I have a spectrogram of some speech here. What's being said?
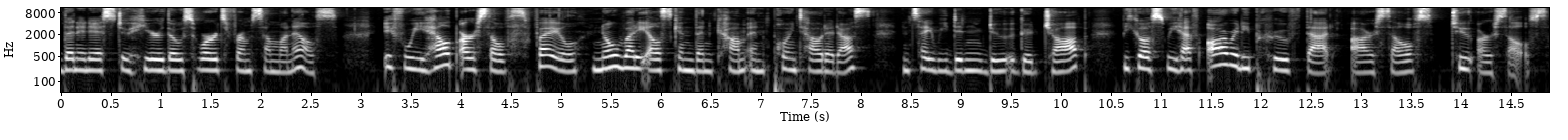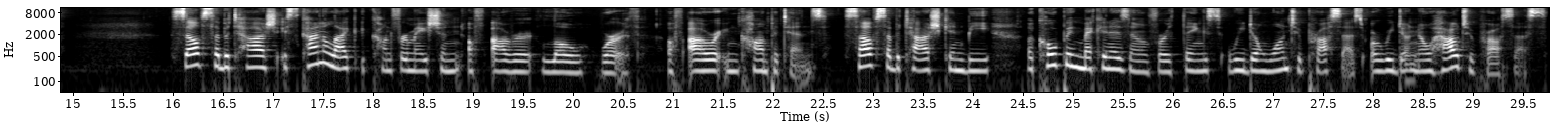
than it is to hear those words from someone else. If we help ourselves fail, nobody else can then come and point out at us and say we didn't do a good job because we have already proved that ourselves to ourselves. Self sabotage is kind of like a confirmation of our low worth, of our incompetence. Self sabotage can be a coping mechanism for things we don't want to process or we don't know how to process.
